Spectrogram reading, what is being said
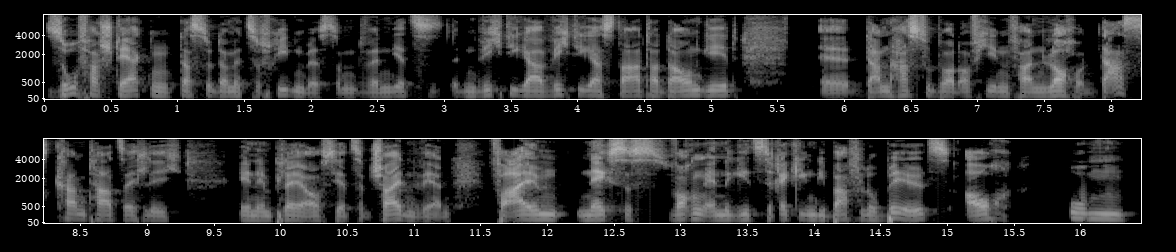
so verstärken, dass du damit zufrieden bist. Und wenn jetzt ein wichtiger, wichtiger Starter down geht, äh, dann hast du dort auf jeden Fall ein Loch. Und das kann tatsächlich in den Playoffs jetzt entscheidend werden. Vor allem nächstes Wochenende geht es direkt gegen die Buffalo Bills, auch um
